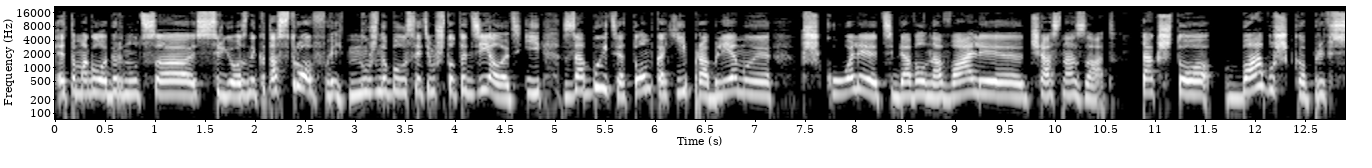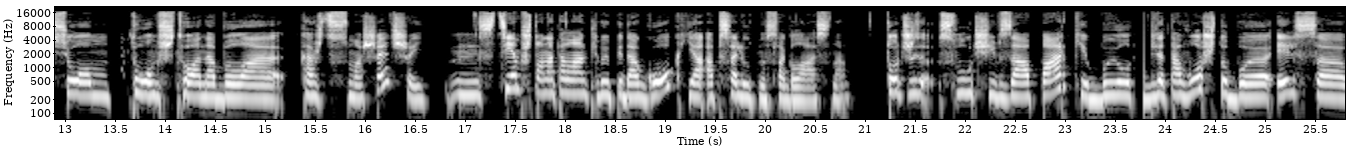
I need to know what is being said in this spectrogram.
это могло обернуться серьезной катастрофой. Нужно было с этим что-то делать и забыть о том, какие проблемы в школе тебя волновали час назад. Так что бабушка при всем том, что она была, кажется, сумасшедшей, с тем, что она талантливый педагог, я абсолютно согласна. Тот же случай в зоопарке был для того, чтобы Эльса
